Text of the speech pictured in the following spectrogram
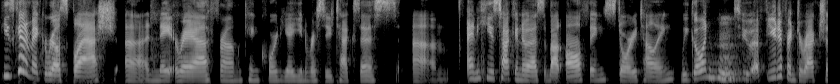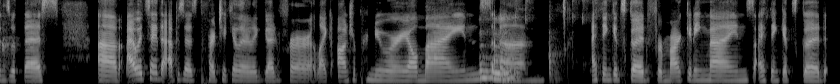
He's going to make a real splash. Uh, Nate Araya from Concordia University, Texas. Um, and he's talking to us about all things storytelling. We go into mm-hmm. a few different directions with this. Um, I would say the episode is particularly good for like entrepreneurial minds. Mm-hmm. Um, I think it's good for marketing minds. I think it's good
